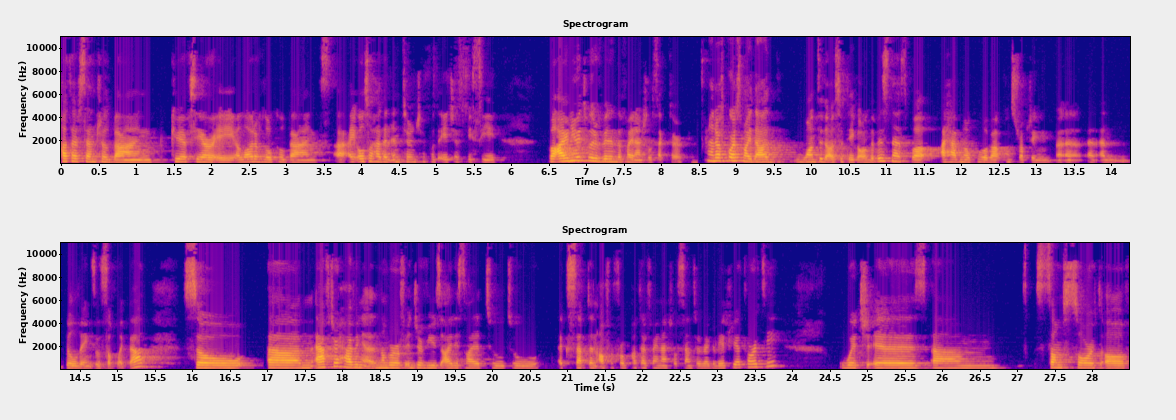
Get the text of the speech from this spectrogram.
Qatar Central Bank, QFCRA, a lot of local banks. I also had an internship with HSBC, but I knew it would have been in the financial sector. And of course, my dad wanted us to take on the business, but I have no clue about constructing uh, and, and buildings and stuff like that. So um, after having a number of interviews, I decided to, to accept an offer from Qatar Financial Center Regulatory Authority, which is um, some sort of,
